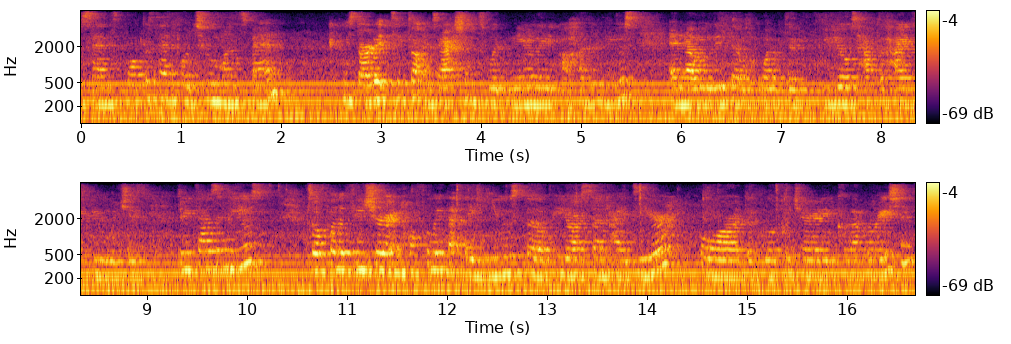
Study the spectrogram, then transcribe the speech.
percent 4% for two months span. We started TikTok interactions with nearly 100 views, and now we believe that one of the videos have the highest view, which is 3,000 views. And hopefully that they use the PR Sun idea for the local charity collaborations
